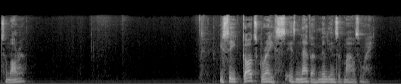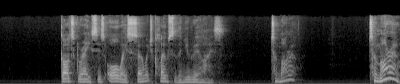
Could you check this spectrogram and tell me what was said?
Tomorrow. You see, God's grace is never millions of miles away. God's grace is always so much closer than you realize. Tomorrow. Tomorrow.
